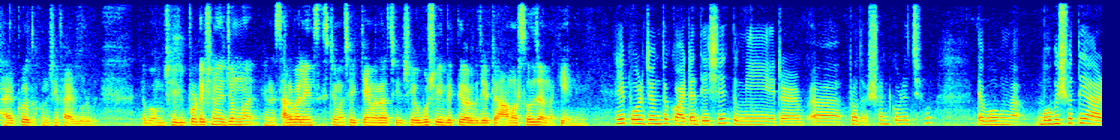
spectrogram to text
ফায়ার করো, তখন সে ফায়ার করবে। এবং সেই প্রোটেকশনের জন্য এখানে সার্ভাইলেন্স সিস্টেম আছে ক্যামেরা আছে, সে অবশ্যই দেখতে পারবে যে এটা আমার সোলজার নাকি এনিমি এই পর্যন্ত কয়টা দেশে তুমি এটা প্রদর্শন করেছ? এবং ভবিষ্যতে আর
